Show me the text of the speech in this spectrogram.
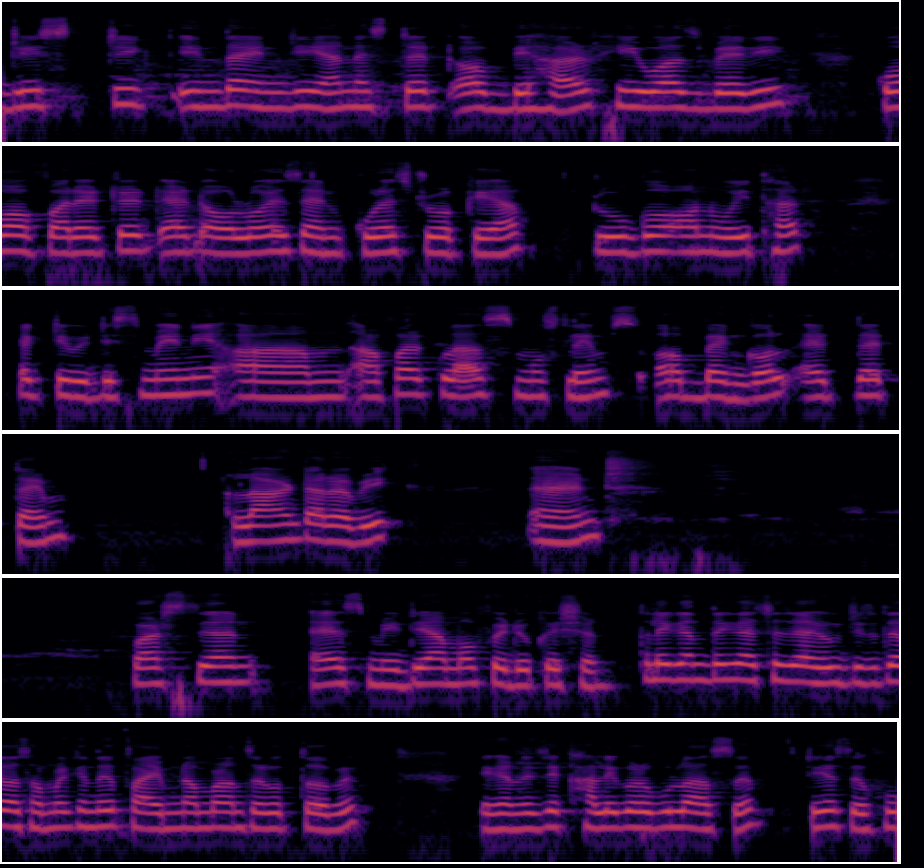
district in the Indian state of Bihar. He was very cooperated and always encouraged Rokeya to go on with her activities. Many um, upper class Muslims of Bengal at that time learned Arabic and Persian as medium of education তাহলে এখান থেকে আচ্ছা যাই হোক যেটাতে আছে আমরা এখান থেকে ফাইভ নাম্বার আনসার করতে হবে। এখানে যে খালি ঘরগুলো আছে ঠিক আছে? হু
